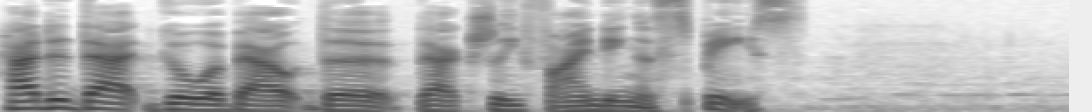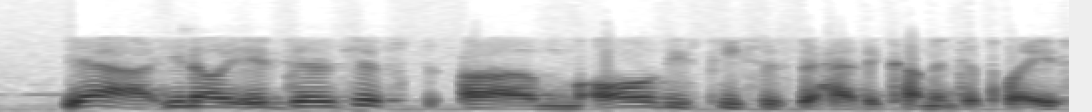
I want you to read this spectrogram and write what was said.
how did that go about the, actually finding a space? Yeah, you know, it, there's just um, all of these pieces that had to come into place,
